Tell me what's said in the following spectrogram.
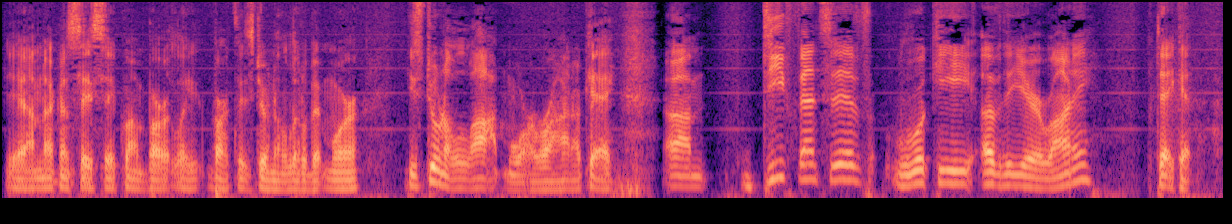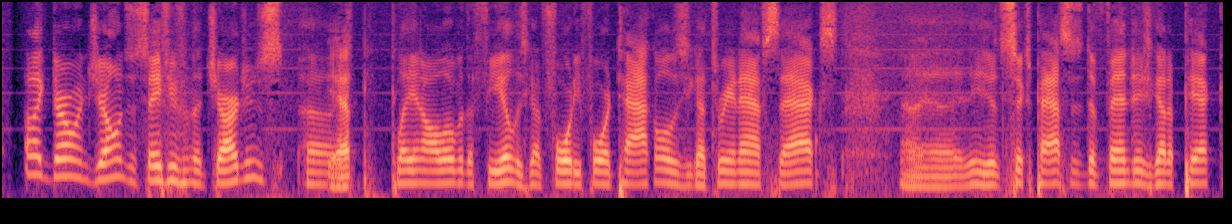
Yeah, I'm not going to say Saquon Barkley. Barkley's doing a little bit more. He's doing a lot more, Ron. Okay. Um, defensive rookie of the year, Ronnie, take it. I like Derwin James, a safety from the Chargers. Uh, Yep. he's Playing all over the field. He's got 44 tackles. He's got three and a half sacks. Uh, he had six passes defended. He's got a pick.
